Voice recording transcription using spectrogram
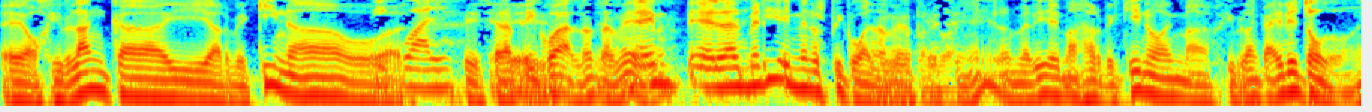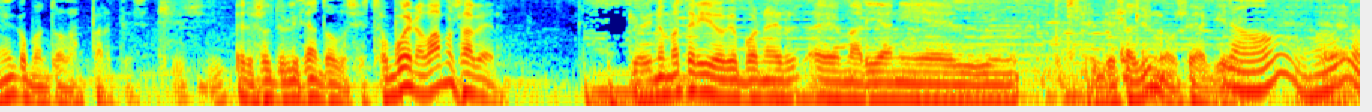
eh, hojiblanca y arbequina o... Picual. Sí, será picual, ¿no? También. En, ¿no? en la Almería hay menos picual, Ah, me menos parece. ¿eh? En la Almería hay más arbequino, hay más hojiblanca, hay de todo, ¿eh? como en todas partes. Pero se utilizan todos estos. Bueno, vamos a ver. Que hoy no me ha tenido que poner eh, Mariani el, el desayuno, o sea que... No, no, eh, no.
